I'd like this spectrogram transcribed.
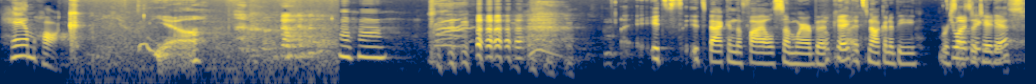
ham hock. Yeah. mm-hmm. it's it's back in the file somewhere, but Okay. it's not going to be resuscitated. Do you want to take a guess?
